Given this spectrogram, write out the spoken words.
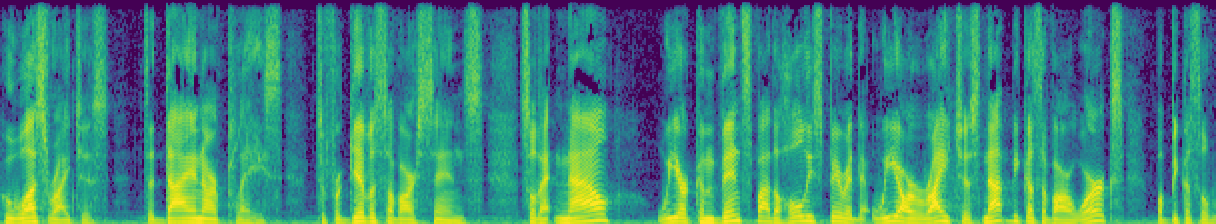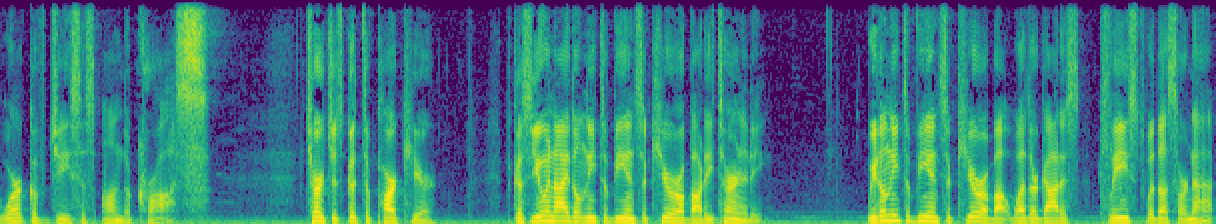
who was righteous, to die in our place, to forgive us of our sins, so that now we are convinced by the Holy Spirit that we are righteous, not because of our works, but because of the work of Jesus on the cross. Church, it's good to park here. Because you and I don't need to be insecure about eternity. We don't need to be insecure about whether God is pleased with us or not.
